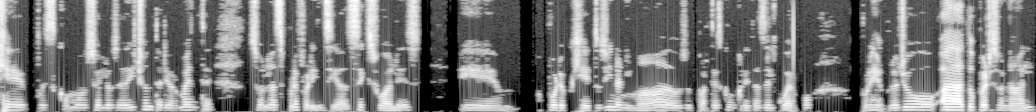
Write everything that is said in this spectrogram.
que pues como se los he dicho anteriormente, son las preferencias sexuales eh, por objetos inanimados o partes concretas del cuerpo. Por ejemplo, yo a dato personal,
